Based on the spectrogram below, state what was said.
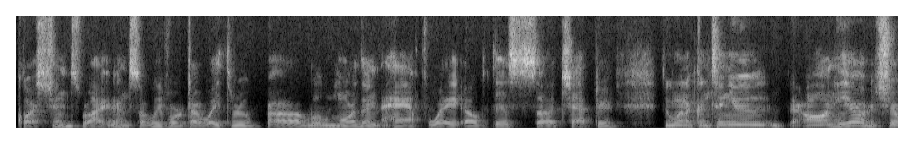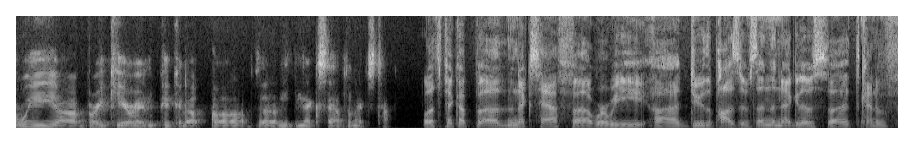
questions, right? And so we've worked our way through uh, a little more than halfway of this uh, chapter. Do we want to continue on here, or should we uh, break here and pick it up uh, the next half the next time? Well, let's pick up uh, the next half uh, where we do the positives and the negatives. it kind of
